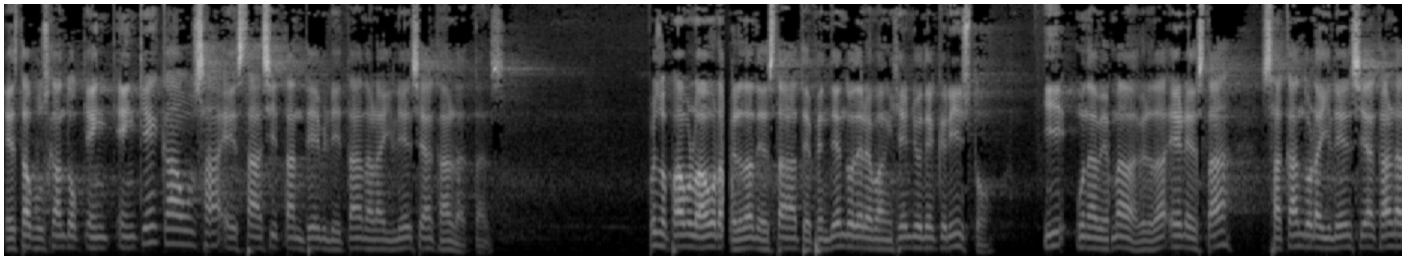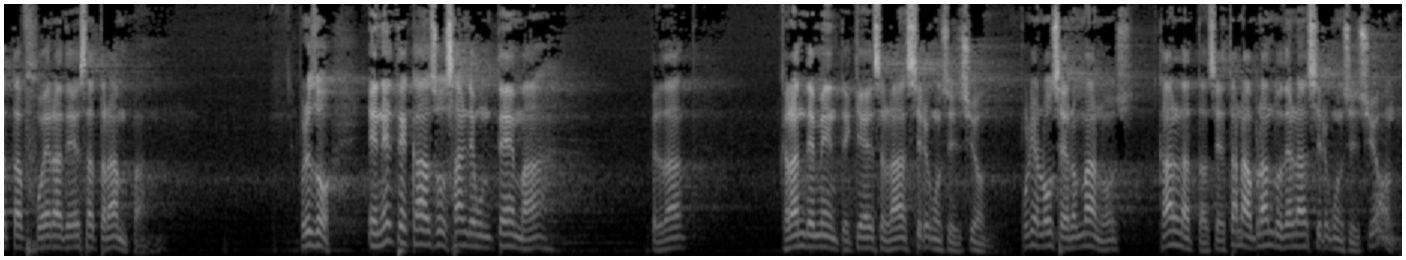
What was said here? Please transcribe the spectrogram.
está buscando en, qué causa está así tan debilitada la iglesia Gálatas. Por eso Pablo ahora, ¿verdad?, está dependiendo del Evangelio de Cristo. Y una vez más, ¿verdad?, él está sacando la iglesia Gálatas fuera de esa trampa. Por eso, en este caso sale un tema, ¿verdad?, grandemente, que es la circuncisión. Porque los hermanos Gálatas están hablando de la circuncisión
